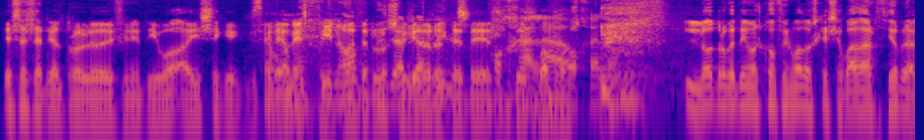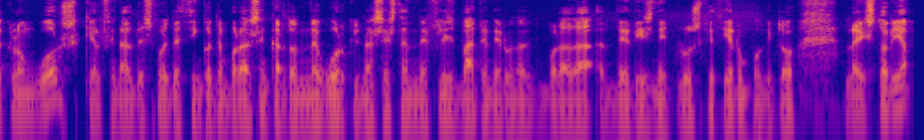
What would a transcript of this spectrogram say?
Ese sería el troleo definitivo. Ahí sí que creamos entre los seguidores de, ojalá, ojalá. Lo otro que tenemos confirmado es que se va a dar cierre a Clone Wars, que al final, después de cinco temporadas en Cartoon Network y una sexta en Netflix, va a tener una temporada de Disney Plus que cierra un poquito la historia.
